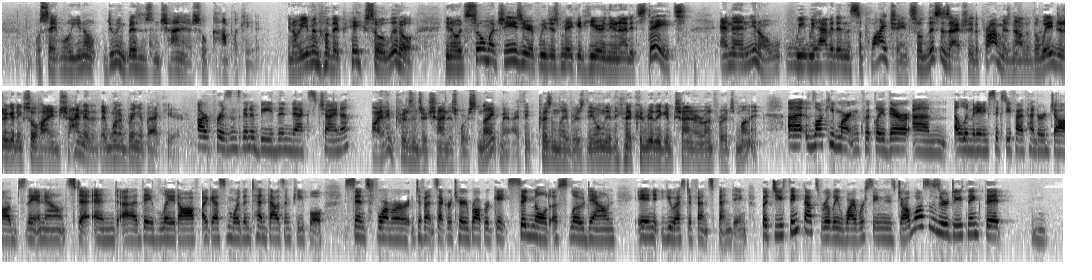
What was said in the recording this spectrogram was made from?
will say, well, you know, doing business in China is so complicated. You know, even though they pay so little, you know, it's so much easier if we just make it here in the United States. And then, you know, we, we have it in the supply chain. So this is actually the problem is now that the wages are getting so high in China that they want to bring it back here. Our prisons going to be the next China? I think prisons are China's worst nightmare. I think prison labor is the only thing that could really give China a run for its money. Uh, Lockheed Martin, quickly, they're um, eliminating 6,500 jobs, they announced, and uh, they've laid off, I guess, more than 10,000 people since former Defense Secretary Robert Gates signaled a slowdown in U.S. defense spending. But do you think that's really why we're seeing these job losses, or do you think that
